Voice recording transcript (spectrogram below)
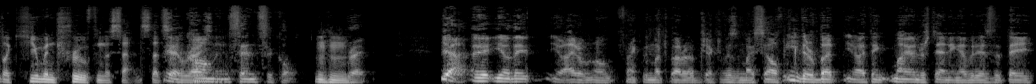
like human truth in the sense that's yeah, commonsensical, mm-hmm. right? Yeah, uh, you know they, you know, I don't know frankly much about objectivism myself either, but you know, I think my understanding of it is that they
